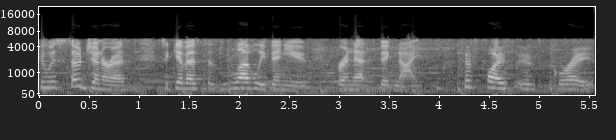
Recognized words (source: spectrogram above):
who was so generous to give us his lovely venue for Annette's big night. This place is great.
